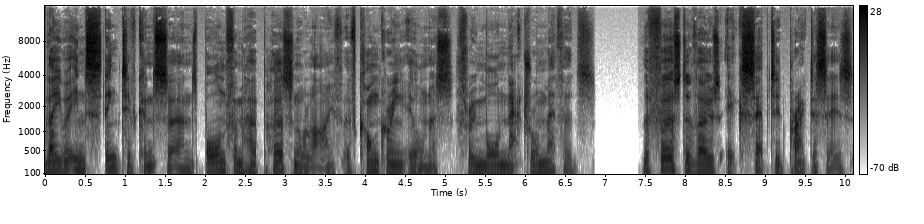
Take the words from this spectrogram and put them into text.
They were instinctive concerns born from her personal life of conquering illness through more natural methods. The first of those accepted practices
